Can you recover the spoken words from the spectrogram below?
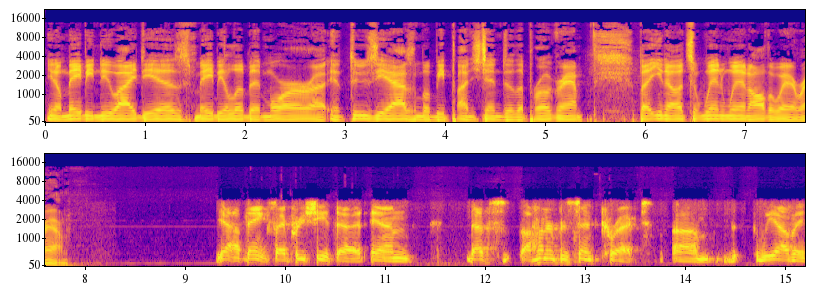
you know, maybe new ideas, maybe a little bit more uh, enthusiasm will be punched into the program, but you know, it's a win-win all the way around. Yeah, thanks. I appreciate that, and that's 100% correct. Um, we have a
